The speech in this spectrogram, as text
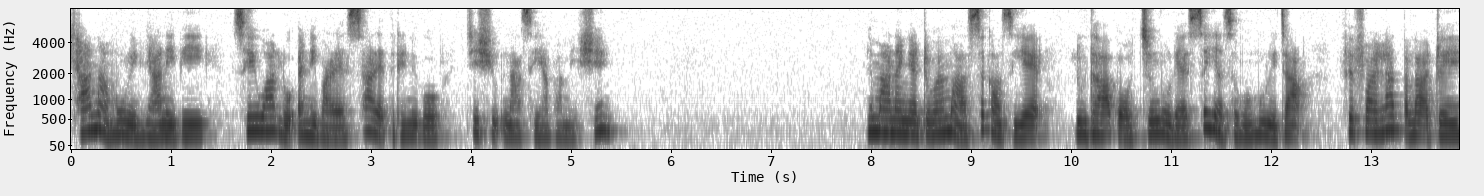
ဖျားနာမှုတွေများနေပြီးဆေးဝါးလိုအပ်နေပါတယ်စတဲ့သတင်းတွေကိုကြည့်ရှုနားဆင်ရပါမယ်ရှင်။မြန်မာနိုင်ငံတဝမ်းမှာစစ်ကောင်စီရဲ့လူသားအပေါ်ကျွန်းလိုတဲ့စိတ်ရစဝမှုတွေကြောင့်ဖေဖော်ဝါရီလတလအတွင်း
